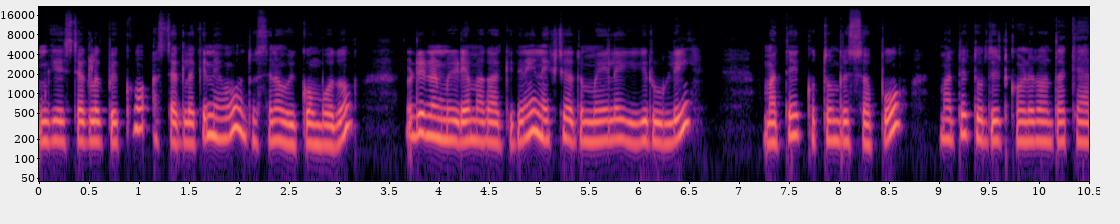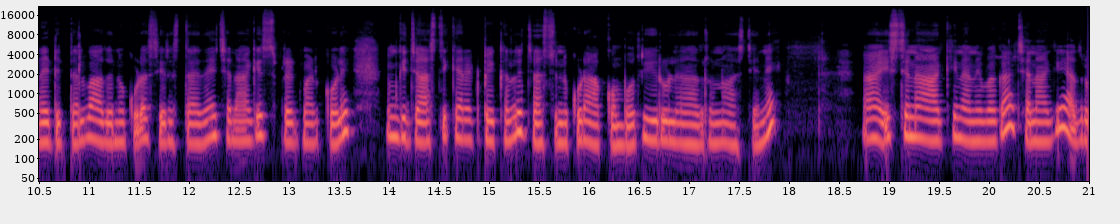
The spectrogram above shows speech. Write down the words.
ನಿಮಗೆ ಎಷ್ಟು ಅಗ್ಲಕ್ಕೆ ಬೇಕು ಅಷ್ಟು ಅಗ್ಲಕ್ಕೆ ನೀವು ದೋಸೆನ ಉಯ್ಕೊಬೋದು. ನೋಡಿ ನಾನು ಮೀಡಿಯಮಾಗಿ ಹಾಕಿದ್ದೀನಿ. ನೆಕ್ಸ್ಟ್ ಅದ್ರ ಮೇಲೆ ಈರುಳ್ಳಿ, ಮತ್ತು ಕೊತ್ತಂಬರಿ ಸೊಪ್ಪು, ಮತ್ತು ತುರಿದಿಟ್ಕೊಂಡಿರುವಂಥ ಕ್ಯಾರೆಟ್ ಇತ್ತಲ್ವ, ಅದನ್ನು ಕೂಡ ಸೇರಿಸ್ತಾ ಇದ್ದೀನಿ. ಚೆನ್ನಾಗಿ ಸ್ಪ್ರೆಡ್ ಮಾಡ್ಕೊಳ್ಳಿ. ನಿಮಗೆ ಜಾಸ್ತಿ ಕ್ಯಾರೆಟ್ ಬೇಕಂದರೆ ಜಾಸ್ತಿನೂ ಕೂಡ ಹಾಕ್ಕೊಬೋದು. ಈರುಳ್ಳಿನಾದ್ರೂ ಅಷ್ಟೇ ಇಷ್ಟನ್ನು ಹಾಕಿ ನಾನಿವಾಗ ಚೆನ್ನಾಗಿ ಅದ್ರ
